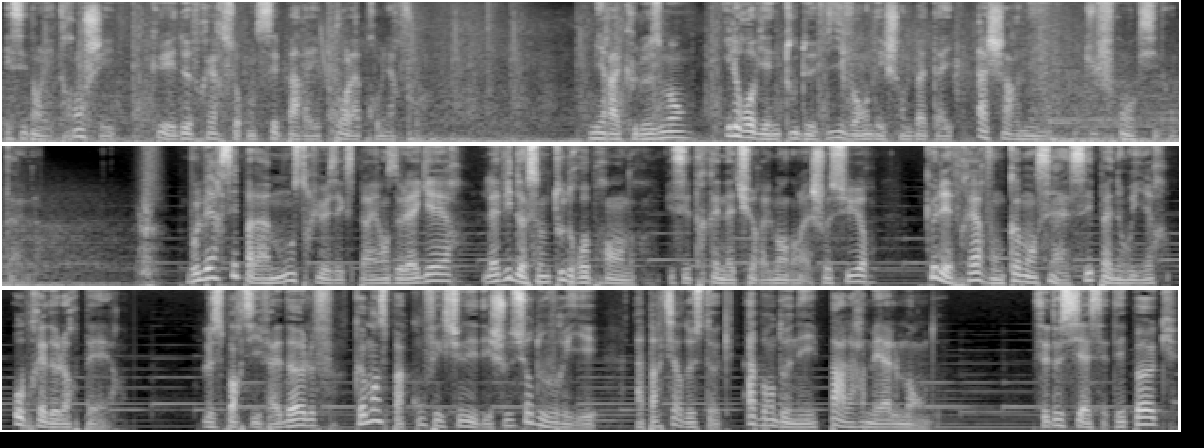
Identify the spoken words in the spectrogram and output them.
Et c'est dans les tranchées que les deux frères seront séparés pour la première fois. Miraculeusement, ils reviennent tous deux vivants des champs de bataille acharnés du front occidental. Bouleversé par la monstrueuse expérience de la guerre, la vie doit somme toute reprendre, et c'est très naturellement dans la chaussure que les frères vont commencer à s'épanouir auprès de leur père. Le sportif Adolphe commence par confectionner des chaussures d'ouvriers à partir de stocks abandonnés par l'armée allemande. C'est aussi à cette époque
